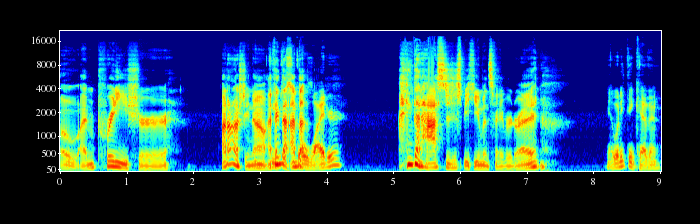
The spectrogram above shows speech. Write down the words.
Oh, I'm pretty sure. I don't actually know. I think that, just I, go that wider. I think that has to just be humans favored, right? Yeah, what do you think, Kevin?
